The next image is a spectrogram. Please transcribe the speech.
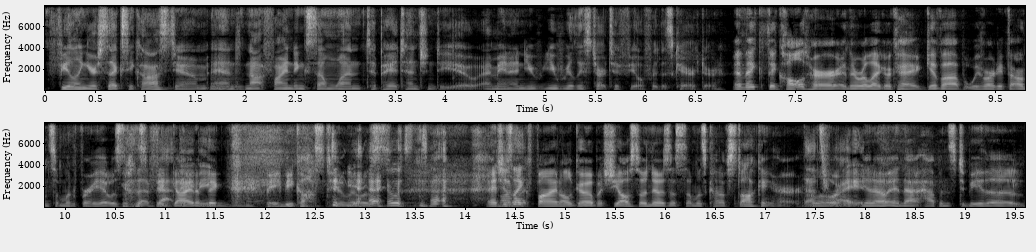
feeling your sexy costume and not finding someone to pay attention to you. I mean, and you you really start to feel for this character. And they they called her and they were like, "Okay, give up. We've already found someone for you." It was this That big guy baby. in a big baby costume. Yeah, it was, it was not- and she's like, "Fine, I'll go." But she also knows that someone's kind of stalking her. That's little, right. You know, and that happens to be the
